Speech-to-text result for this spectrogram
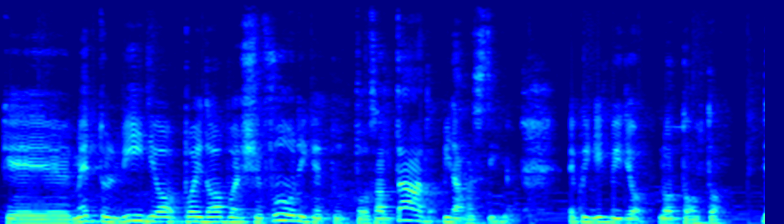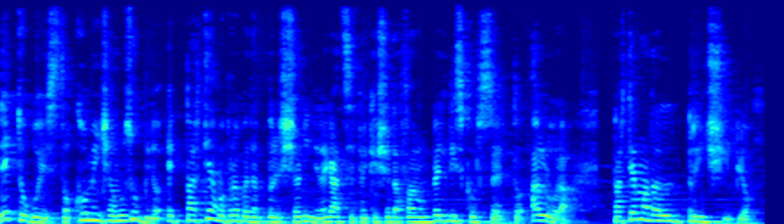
che metto il video poi dopo esce fuori che è tutto saltato mi dà fastidio e quindi il video l'ho tolto Detto questo, cominciamo subito e partiamo proprio da Brescianini, ragazzi, perché c'è da fare un bel discorsetto. Allora, partiamo dal principio.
